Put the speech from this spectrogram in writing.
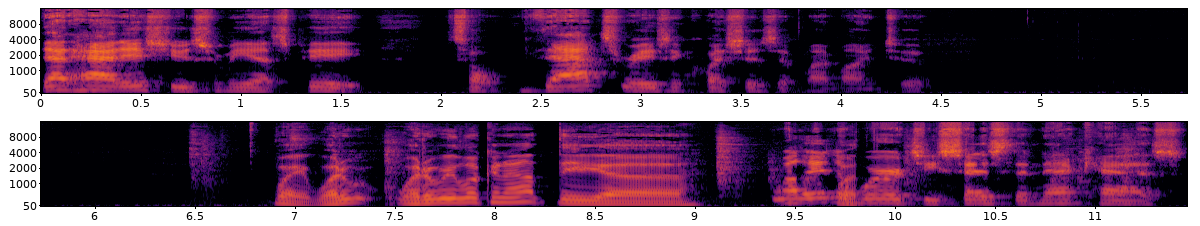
that had issues from ESP. So that's raising questions in my mind too. Wait, what? Are we, what are we looking at? The uh, Well, in the words, he says the neck has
